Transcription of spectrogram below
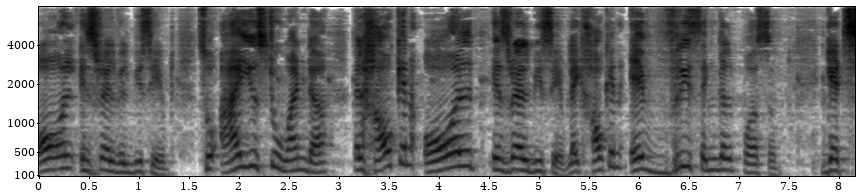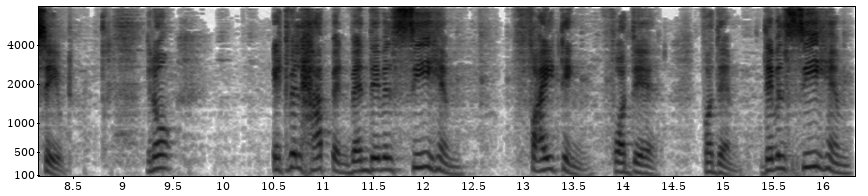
all israel will be saved. So i used to wonder well how can all israel be saved? Like how can every single person get saved? You know it will happen when they will see him fighting for their for them. They will see him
